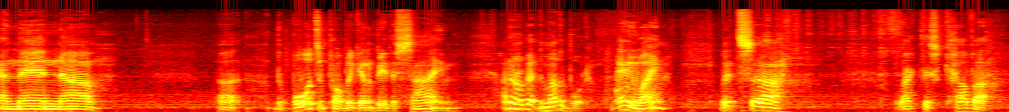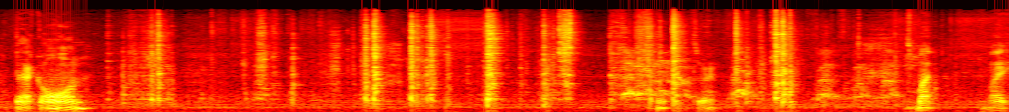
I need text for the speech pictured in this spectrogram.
And then uh, uh, the boards are probably going to be the same I don't know about the motherboard. Anyway, let's uh, whack this cover back on. Sorry. It's my my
